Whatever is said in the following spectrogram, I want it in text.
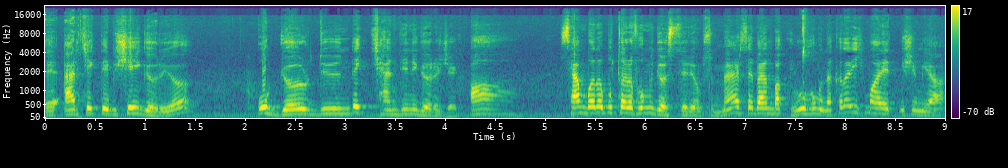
e, erkek de bir şey görüyor. O gördüğünde kendini görecek. Aa sen bana bu tarafımı gösteriyor musun? Meğerse ben bak ruhumu ne kadar ihmal etmişim ya.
